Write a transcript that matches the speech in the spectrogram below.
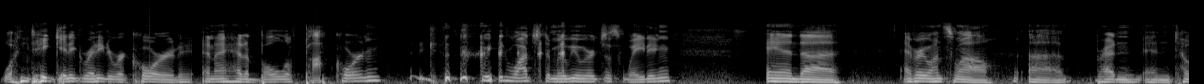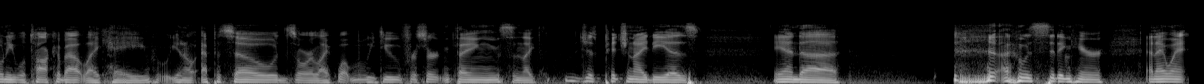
one day getting ready to record, and I had a bowl of popcorn. we had watched a movie, we were just waiting, and uh, every once in a while, uh, Brad and, and Tony will talk about like, hey, you know, episodes or like what would we do for certain things, and like just pitching ideas, and uh, I was sitting here, and I went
